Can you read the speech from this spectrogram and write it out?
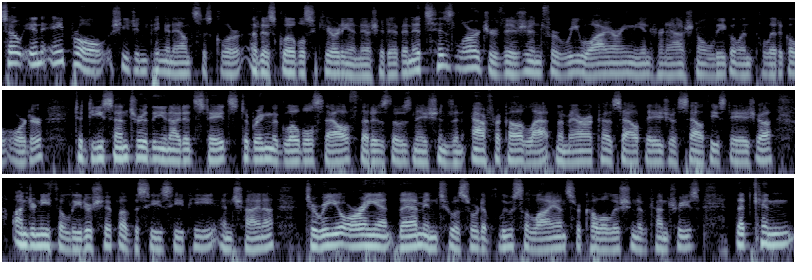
So in April, Xi Jinping announced this, uh, this, global security initiative, and it's his larger vision for rewiring the international legal and political order to decenter the United States, to bring the global south, that is, those nations in Africa, Latin America, South Asia, Southeast Asia, underneath the leadership of the CCP and China, to reorient them into a sort of loose alliance or coalition of countries that can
